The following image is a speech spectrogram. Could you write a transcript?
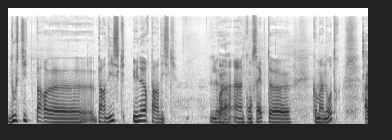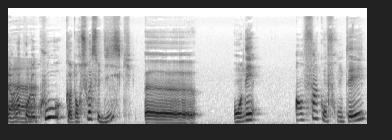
12 titres par, euh, par disque, 1 heure par disque. Le, Voilà. un, un concept euh, comme un autre. Alors là, Euh, pour le coup, quand on reçoit ce disque, euh, on est enfin confronté.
